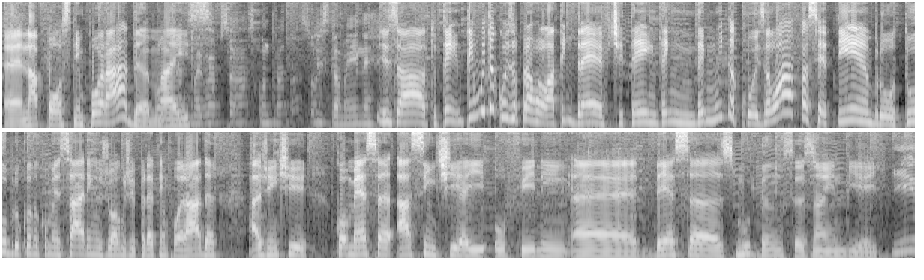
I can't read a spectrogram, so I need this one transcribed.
é, na pós-temporada, mas... como é que vai funcionar as contratações também, né? Exato, tem, tem muita coisa pra rolar, tem draft, tem, tem, tem muita coisa. Lá pra setembro, outubro, quando começarem os jogos de pré-temporada, a gente começa a sentir aí o feeling é, dessas mudanças na NBA. E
